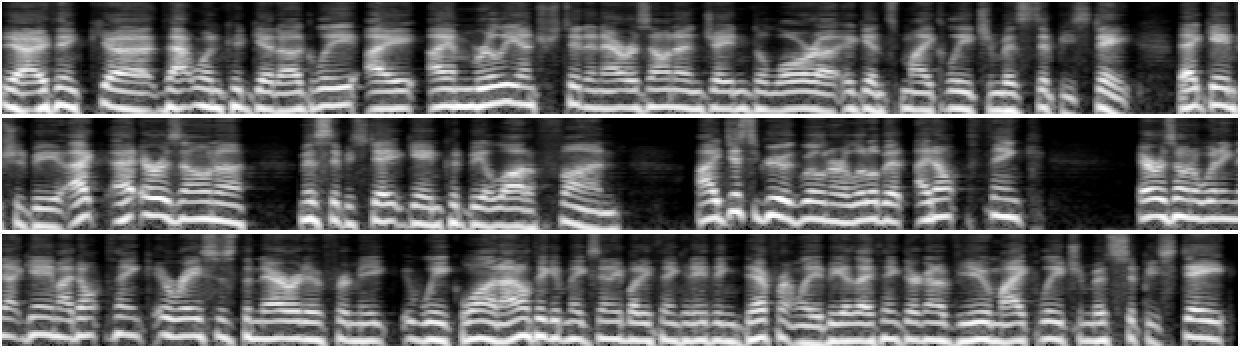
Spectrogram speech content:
Yeah, I think uh, that one could get ugly. I, I am really interested in Arizona and Jayden de Laura against Mike Leach and Mississippi State. That game should be at Arizona Mississippi State game could be a lot of fun. I disagree with Wilner a little bit. I don't think Arizona winning that game, I don't think erases the narrative from week one. I don't think it makes anybody think anything differently because I think they're going to view Mike Leach and Mississippi State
